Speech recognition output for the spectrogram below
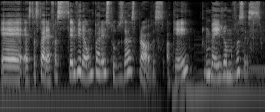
É, estas tarefas servirão para estudos das provas, ok? Um beijo, amo vocês!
